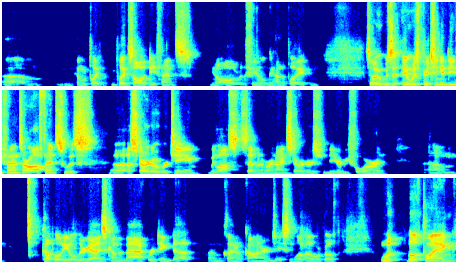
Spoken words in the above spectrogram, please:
um, and we played we played solid defense you know all over the field behind the plate and so it was it was pitching and defense our offense was uh, a start over team we lost seven of our nine starters from the year before and um, a couple of the older guys coming back were dinged up um, O'Connor and Jason Willow were both both playing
